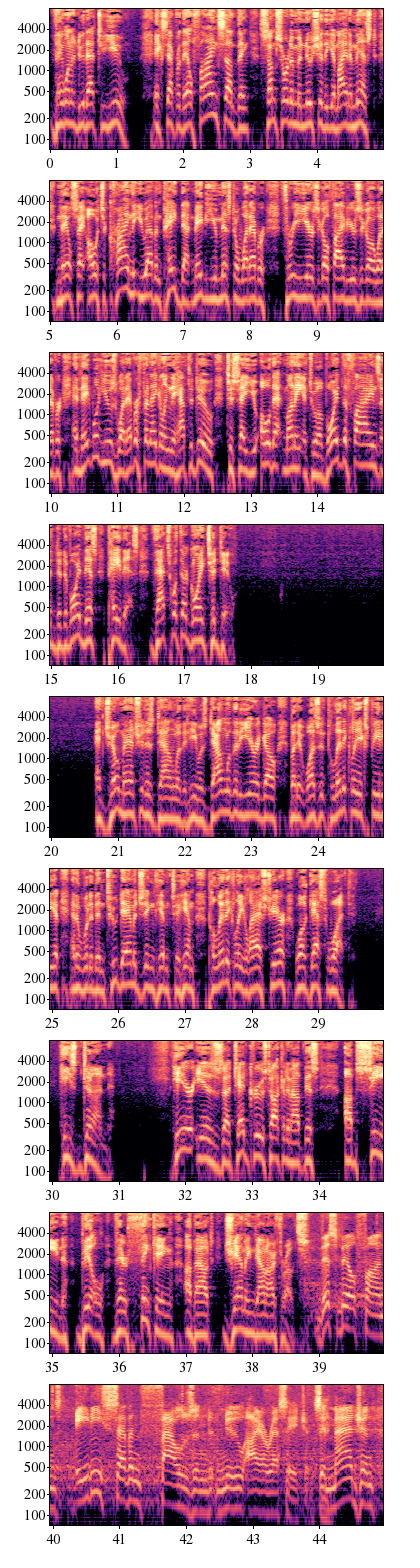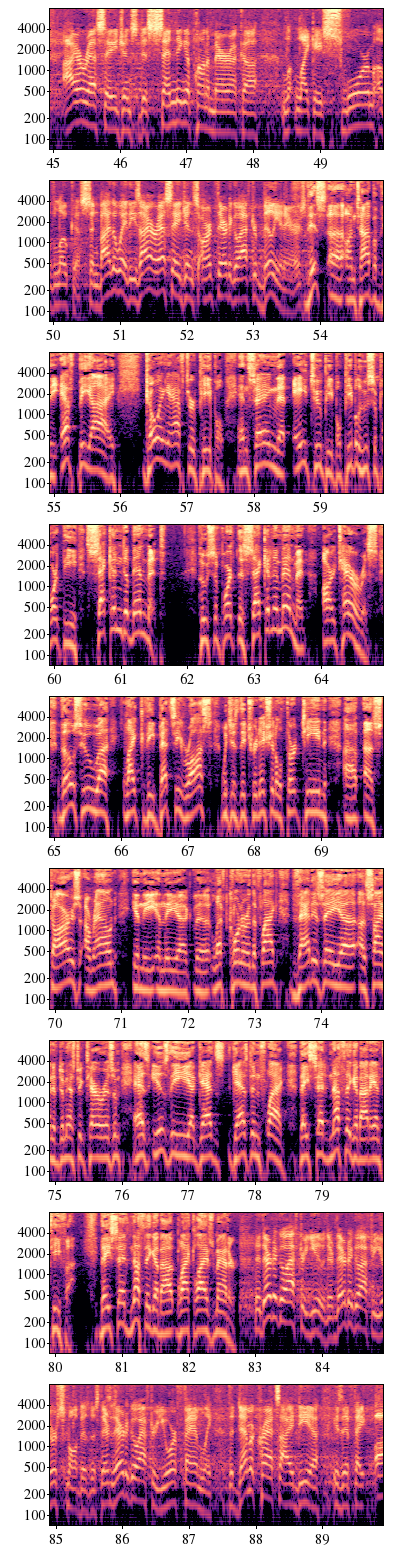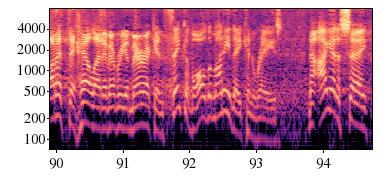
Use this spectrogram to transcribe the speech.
They want to do that to you. Except for they'll find something, some sort of minutia that you might have missed, and they'll say, "Oh, it's a crime that you haven't paid that. Maybe you missed a whatever three years ago, five years ago, or whatever." And they will use whatever finagling they have to do to say you owe that money, and to avoid the fines and to avoid this, pay this. That's what they're going to do. And Joe Manchin is down with it. He was down with it a year ago, but it wasn't politically expedient, and it would have been too damaging to him to him politically last year. Well, guess what? He's done. Here is uh, Ted Cruz talking about this obscene bill they're thinking about jamming down our throats. This bill funds 87,000 new IRS agents. Imagine IRS agents descending upon America like a swarm of locusts. And by the way, these IRS agents aren't there to go after billionaires. This uh, on top of the FBI going after people and saying that A2 people, people who support the Second Amendment, who support the Second Amendment are terrorists. Those who, uh, like the Betsy Ross, which is the traditional 13 uh, uh, stars around in the in the uh, the left corner of the flag, that is a, uh, a sign of domestic terrorism, as is the uh, Gads- Gadsden flag. They said nothing about Antifa. They said nothing about Black Lives Matter. They're there to go after you. They're there to go after your small business. They're there to go after your family. The Democrats' idea is if they audit the hell out of every American, think of all the money they can raise. Now, I got to say,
